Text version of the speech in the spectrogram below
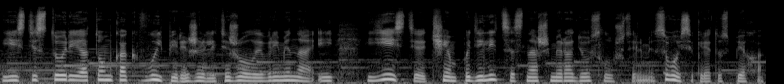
есть истории о том, как вы пережили тяжелые времена, и есть чем поделиться с нашими радиослушателями. Свой секрет успеха.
